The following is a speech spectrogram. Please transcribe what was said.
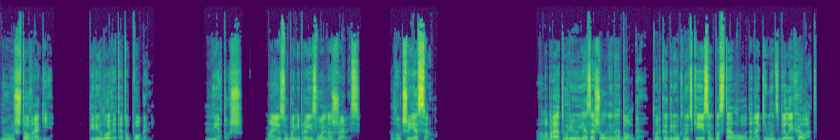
ну что враги? Переловят эту погонь. Нет уж. Мои зубы непроизвольно сжались. Лучше я сам. В лабораторию я зашел ненадолго, только грюкнуть кейсом по столу да накинуть белый халат.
